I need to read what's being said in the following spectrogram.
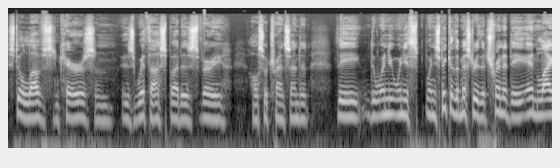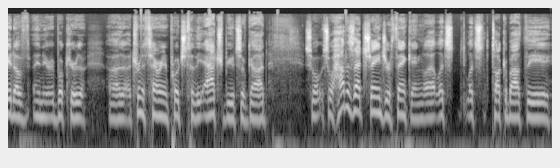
still loves and cares and is with us, but is very also transcendent. The, the when you when you when you speak of the mystery of the Trinity in light of in your book here, uh, a Trinitarian approach to the attributes of God. So so how does that change your thinking? Uh, let's let's talk about the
